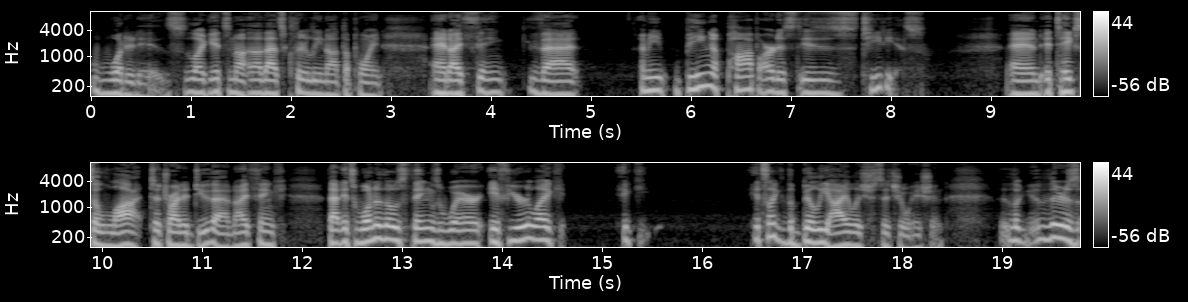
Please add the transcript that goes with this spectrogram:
what it is. Like it's not that's clearly not the point, and I think that I mean, being a pop artist is tedious. And it takes a lot to try to do that. And I think that it's one of those things where if you're like it, it's like the Billie Eilish situation. Like there's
